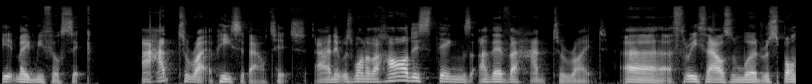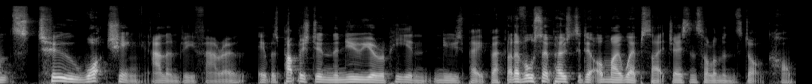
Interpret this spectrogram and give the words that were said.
it made me feel sick. I had to write a piece about it, and it was one of the hardest things I've ever had to write. Uh, a 3,000 word response to watching Allen v. Farrow. It was published in the New European newspaper, but I've also posted it on my website, jasonsolomons.com.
